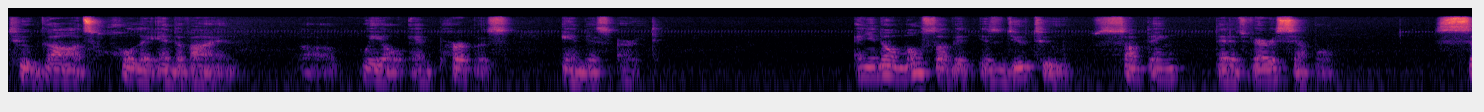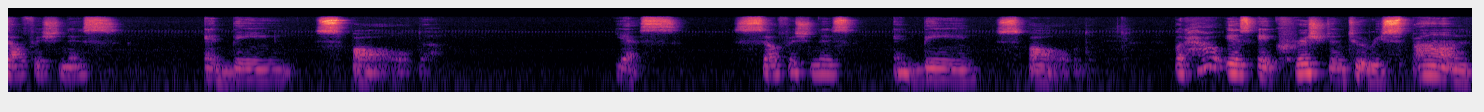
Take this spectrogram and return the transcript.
to God's holy and divine uh, will and purpose in this earth. And you know, most of it is due to something that is very simple selfishness and being spoiled. Yes, selfishness and being spoiled. But how is a Christian to respond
